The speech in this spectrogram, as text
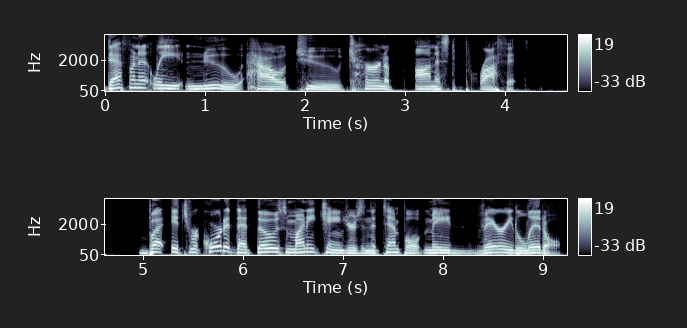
definitely knew how to turn an honest profit. But it's recorded that those money changers in the temple made very little.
